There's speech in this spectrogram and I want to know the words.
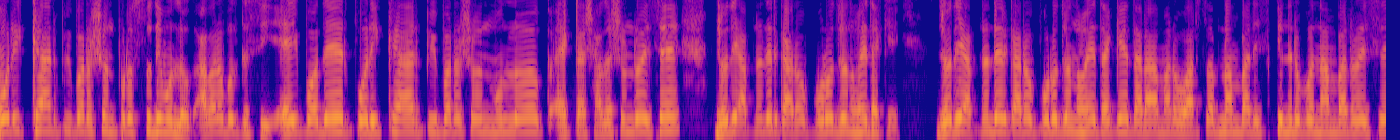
পরীক্ষার প্রিপারেশন প্রস্তুতিমূলক। আবারও বলতেছি, এই পদের পরীক্ষার প্রিপারেশন মূলক একটা সাজেশন রয়েছে। যদি আপনাদের কারও প্রয়োজন হয়ে থাকে যদি আপনাদের কারও প্রয়োজন হয়ে থাকে, তারা আমার হোয়াটসঅ্যাপ নাম্বার, স্ক্রিনের উপর নাম্বার রয়েছে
